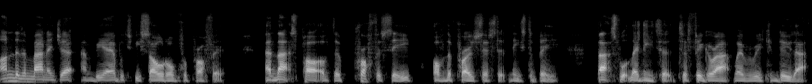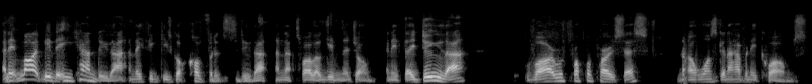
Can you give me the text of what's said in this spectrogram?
under the manager and be able to be sold on for profit? And that's part of the prophecy of the process that needs to be. That's what they need to, to figure out whether he can do that. And it might be that he can do that and they think he's got confidence to do that. And that's why they'll give him the job. And if they do that via a proper process, no one's going to have any qualms.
